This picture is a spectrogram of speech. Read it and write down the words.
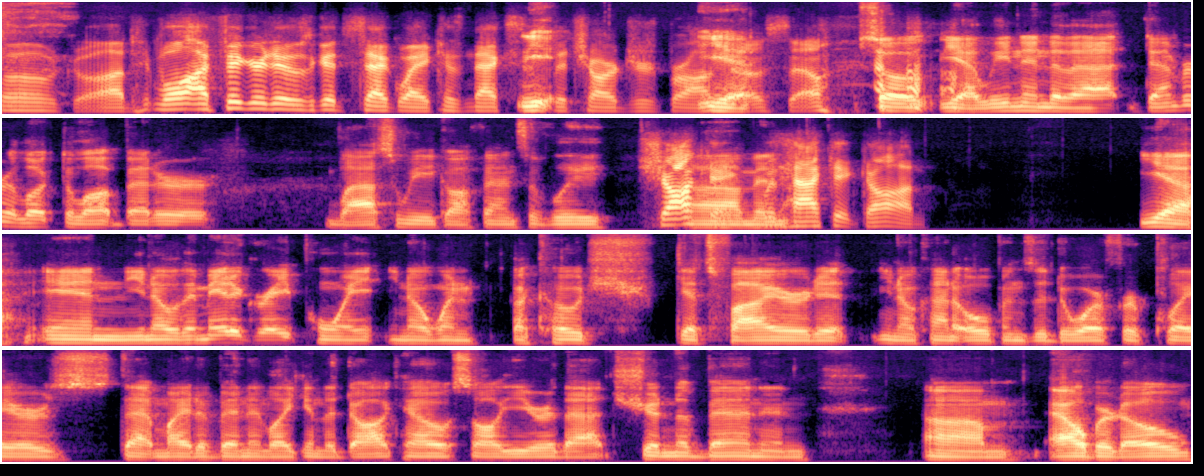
Oh God. Well, I figured it was a good segue because next is yeah. the Chargers Broncos. Yeah. So. so yeah, leading into that, Denver looked a lot better last week offensively. Shocking um, with Hackett gone. Yeah, and you know they made a great point. You know when a coach gets fired, it you know kind of opens the door for players that might have been in like in the doghouse all year that shouldn't have been, and um, Albert O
